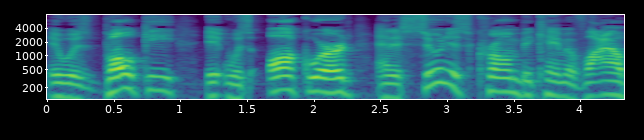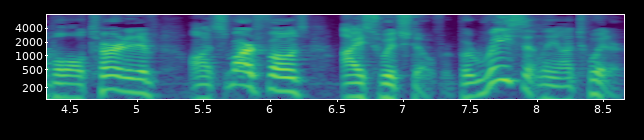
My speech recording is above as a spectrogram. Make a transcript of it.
It was bulky, it was awkward, and as soon as Chrome became a viable alternative on smartphones, I switched over. But recently on Twitter,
